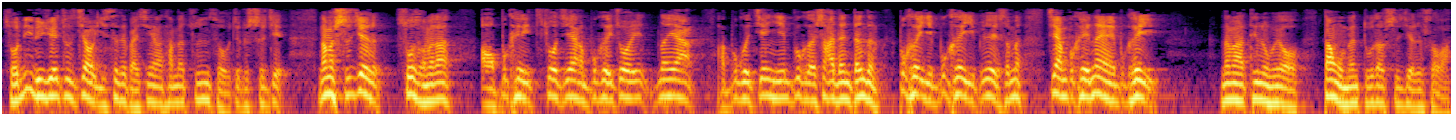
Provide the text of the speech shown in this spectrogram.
所立的约，就是叫以色列百姓让他们遵守这个十诫。那么十诫说什么呢？哦，不可以做这样，不可以做那样啊，不可奸淫，不可杀人等等，不可以，不可以，不对，什么这样不可以，那样也不可以。那么，听众朋友，当我们读到世界的时候啊，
